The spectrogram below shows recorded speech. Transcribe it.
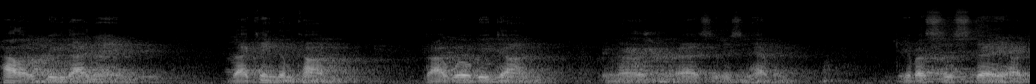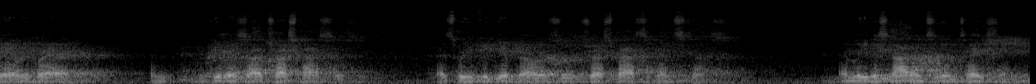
hallowed be thy name. Thy kingdom come, thy will be done, in earth as it is in heaven. Give us this day our daily bread, and forgive us our trespasses, as we forgive those who trespass against us. And lead us not into temptation,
